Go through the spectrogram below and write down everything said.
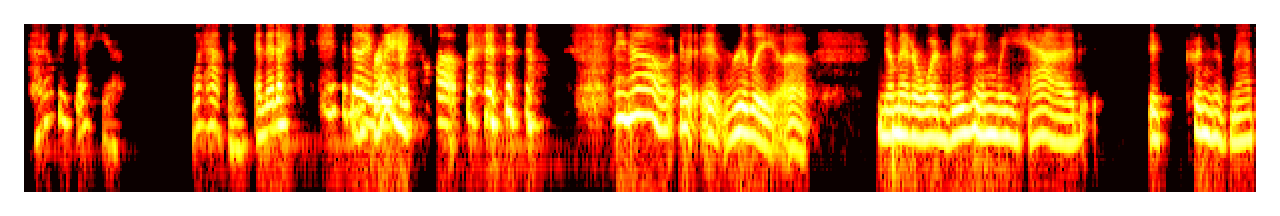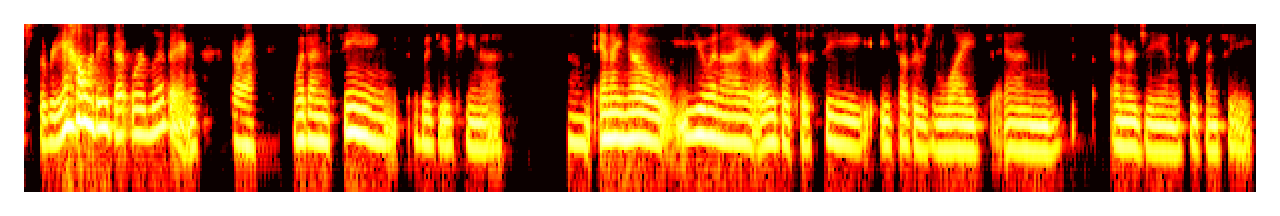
How do we get here? What happened? And then I and then I right. wake up. I know. It, it really uh no matter what vision we had, it couldn't have matched the reality that we're living. Correct. What I'm seeing with you, Tina, um, and I know you and I are able to see each other's light and energy and frequency.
